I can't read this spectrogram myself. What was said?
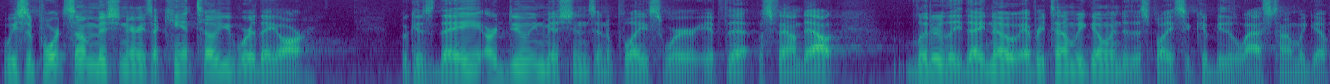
We support some missionaries. I can't tell you where they are because they are doing missions in a place where, if that was found out, literally they know every time we go into this place, it could be the last time we go.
